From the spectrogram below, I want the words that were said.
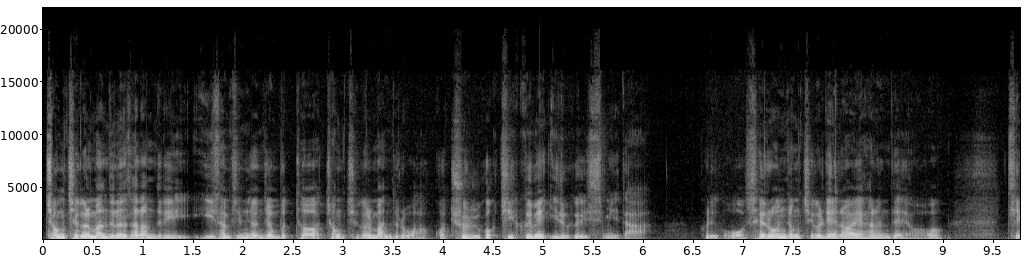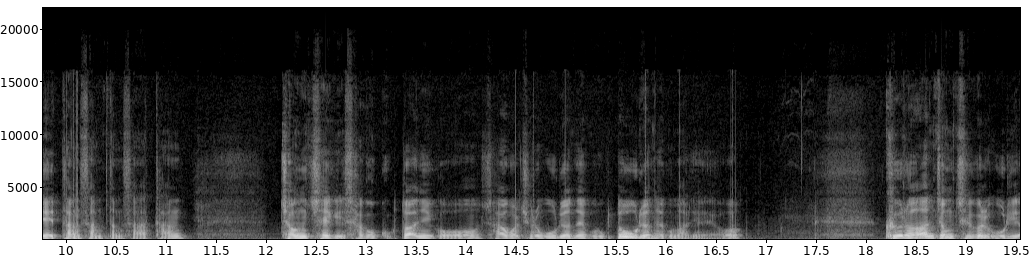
정책을 만드는 사람들이 20, 30년 전부터 정책을 만들어 왔고 줄곧 지금에 이르고 있습니다. 그리고 새로운 정책을 내놔야 하는데요. 재탕, 삼탕, 사탕. 정책이 사고국도 아니고 사골처럼 우려내고 또 우려내고 말이에요. 그러한 정책을 우리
